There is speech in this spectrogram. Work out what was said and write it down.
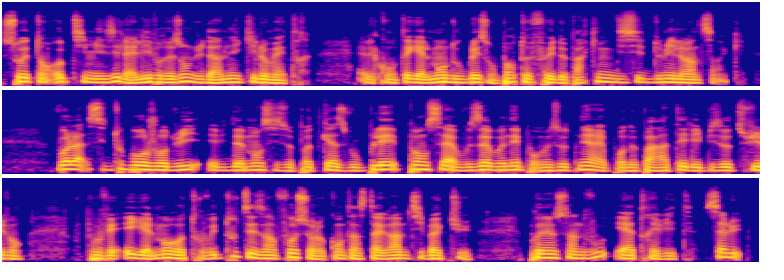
souhaitant optimiser la livraison du dernier kilomètre. Elle compte également doubler son portefeuille de parking d'ici 2025. Voilà, c'est tout pour aujourd'hui. Évidemment, si ce podcast vous plaît, pensez à vous abonner pour me soutenir et pour ne pas rater l'épisode suivant. Vous pouvez également retrouver toutes ces infos sur le compte Instagram Tibactu. Prenez soin de vous et à très vite. Salut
